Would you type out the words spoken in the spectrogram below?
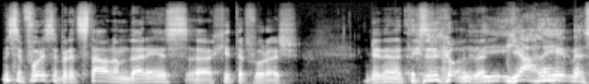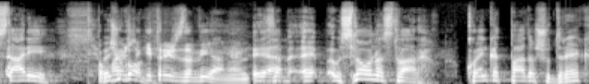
Mislim, fuj se predstavljam, da res uh, hiter furaš. Glede na te zgodbe. Ja, le, stari. Veš, kako? hitrejš zavija. Ne? Ja. Za, e, osnovna stvar, ko enkrat padaš v drek,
